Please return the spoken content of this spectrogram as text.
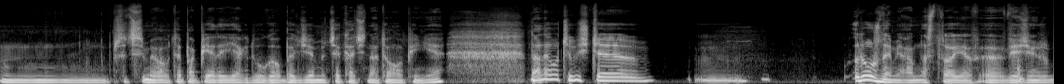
mm, przytrzymywał te papiery i jak długo będziemy czekać na tą opinię. No ale oczywiście mm, różne miałem nastroje w więzieniu.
